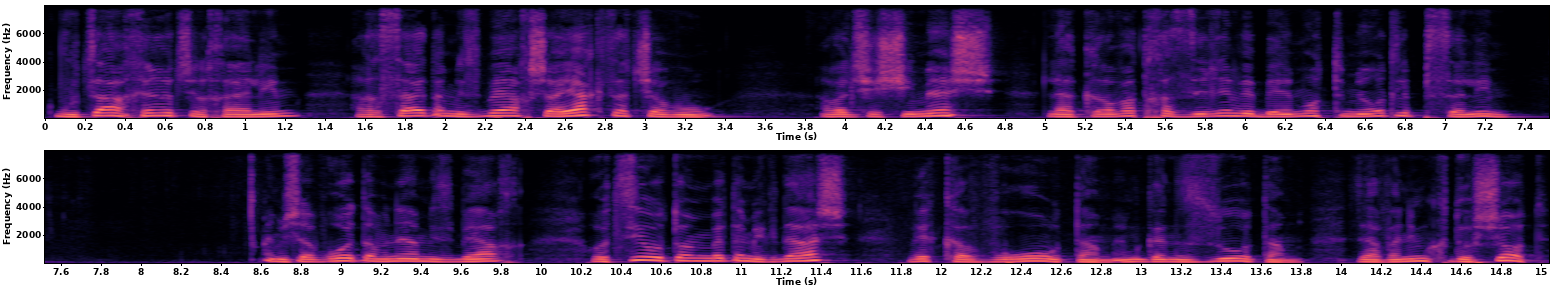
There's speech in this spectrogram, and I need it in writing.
קבוצה אחרת של חיילים הרסה את המזבח שהיה קצת שבור, אבל ששימש להקרבת חזירים ובהמות טמאות לפסלים. הם שברו את אבני המזבח, הוציאו אותו מבית המקדש וקברו אותם, הם גנזו אותם. זה אבנים קדושות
